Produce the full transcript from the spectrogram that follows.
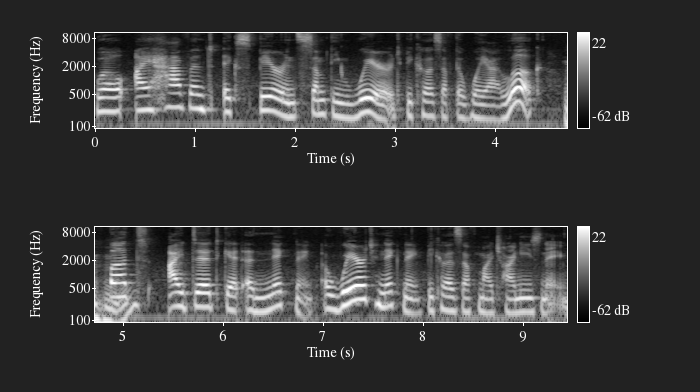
Well, I haven't experienced something weird because of the way I look, mm -hmm. but I did get a nickname, a weird nickname because of my Chinese name.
